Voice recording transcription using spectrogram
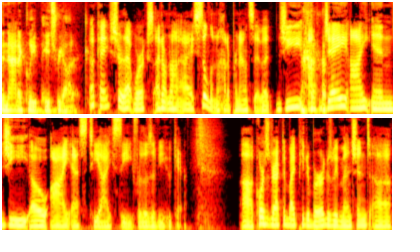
fanatically patriotic. Okay, sure, that works. I don't know. I still don't know how to pronounce it, but G J I N G O I S T I C for those of you who care. Uh, of course, directed by Peter Berg, as we mentioned. Uh,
